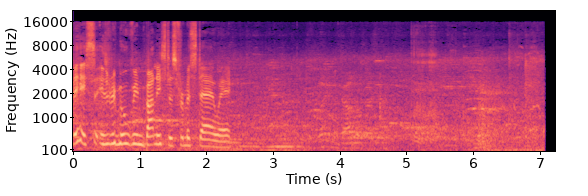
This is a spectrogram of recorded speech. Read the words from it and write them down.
This is removing banisters from a stairway.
